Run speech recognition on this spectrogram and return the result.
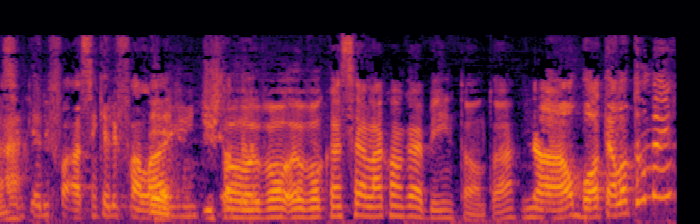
Assim que ele, fa- assim que ele falar, a gente. Então, eu, vou, eu vou cancelar com a Gabi então, tá? Não, bota ela também.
